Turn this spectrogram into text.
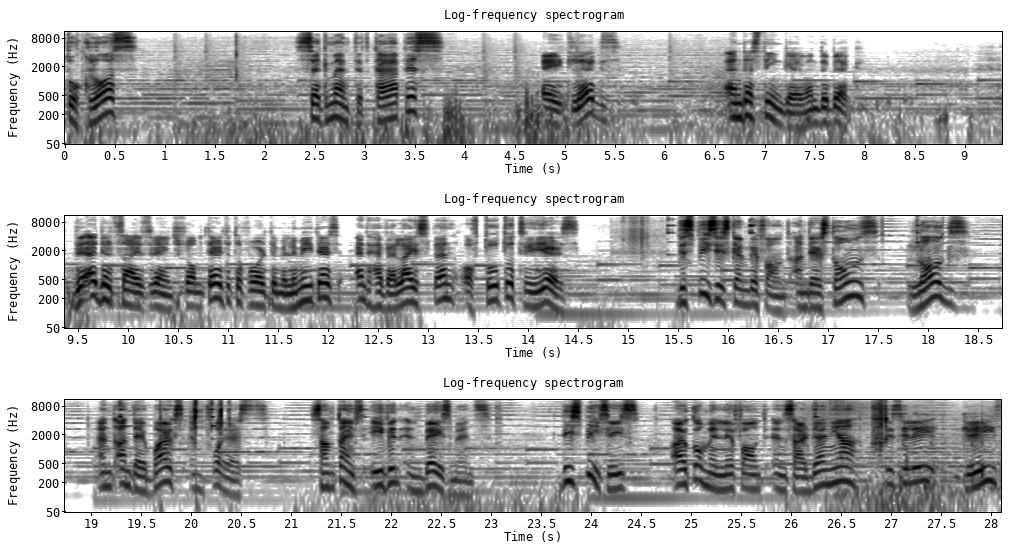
two claws, segmented carapace, eight legs, and a stinger on the back. The adult size range from 30 to 40 millimeters and have a lifespan of 2 to 3 years. The species can be found under stones, logs, and under barks in forests, sometimes even in basements. These species are commonly found in Sardinia, Sicily, Greece,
